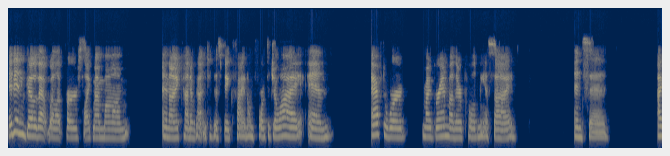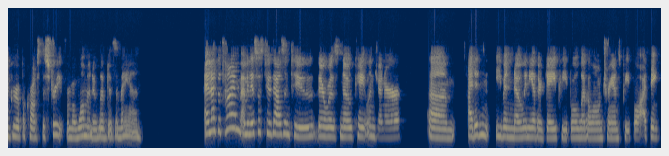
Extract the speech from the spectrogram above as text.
it didn't go that well at first. Like my mom and I kind of got into this big fight on Fourth of July. And afterward, my grandmother pulled me aside and said, I grew up across the street from a woman who lived as a man. And at the time, I mean, this was 2002. There was no Caitlyn Jenner. Um, I didn't even know any other gay people, let alone trans people. I think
